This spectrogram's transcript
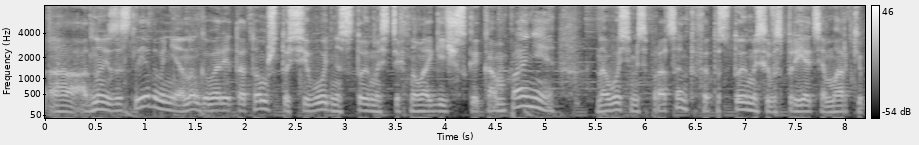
А, одно из исследований, оно говорит о том, что сегодня стоимость технологической компании на 80% это стоимость восприятия марки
